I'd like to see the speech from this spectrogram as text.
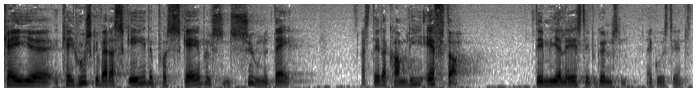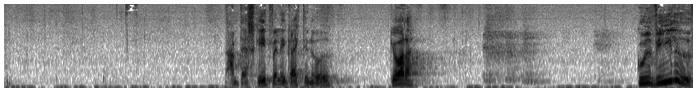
kan I, øh, kan I huske, hvad der skete på skabelsens syvende dag? Altså det, der kom lige efter det, Mia læste i begyndelsen af gudstjenesten. Jamen, der skete vel ikke rigtig noget. Gjorde der? Gud hvilede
